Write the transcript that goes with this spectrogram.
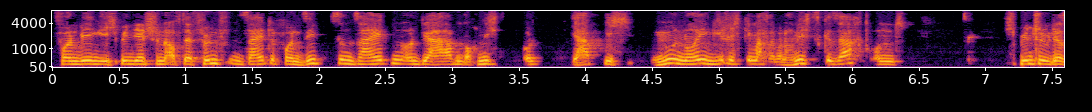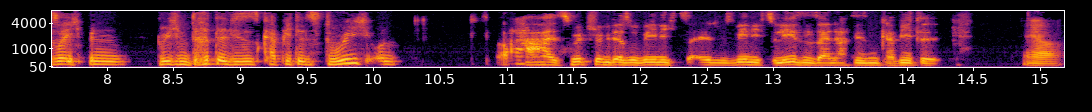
von wegen, ich bin jetzt schon auf der fünften Seite von 17 Seiten und wir haben noch nicht, und ihr habt mich nur neugierig gemacht, aber noch nichts gesagt. Und ich bin schon wieder so, ich bin durch ein Drittel dieses Kapitels durch und ah, es wird schon wieder so wenig, so wenig zu lesen sein nach diesem Kapitel. Ja,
